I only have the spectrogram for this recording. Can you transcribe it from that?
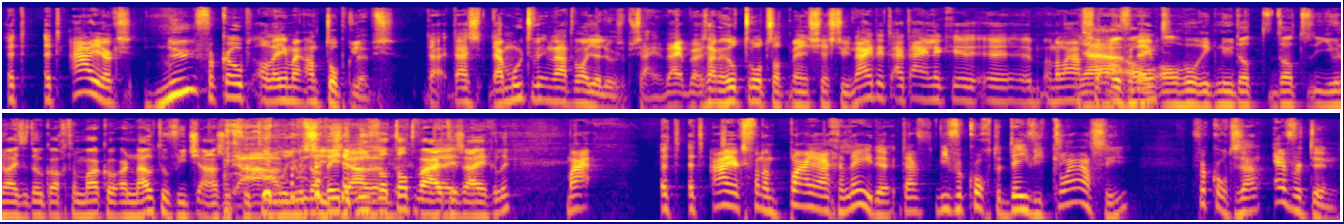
het, het Ajax nu verkoopt alleen maar aan topclubs. Daar, daar, daar moeten we inderdaad wel jaloers op zijn. Wij, wij zijn heel trots dat Manchester United uiteindelijk eh uh, laatste Ja, al, overneemt. al hoor ik nu dat, dat United ook achter Marco Arnautovic aan zit Ja, voor 10 miljoen. dan weet ik ja, niet wat dat waard nee. is eigenlijk. Maar het, het Ajax van een paar jaar geleden, daar, die verkochte Davy Klaasie, verkocht ze aan Everton,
